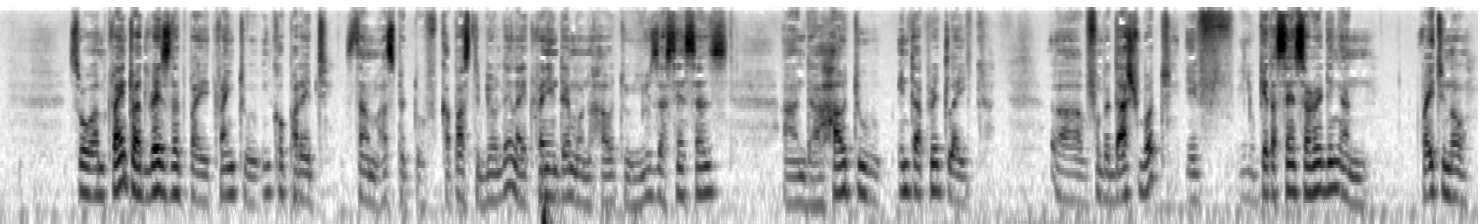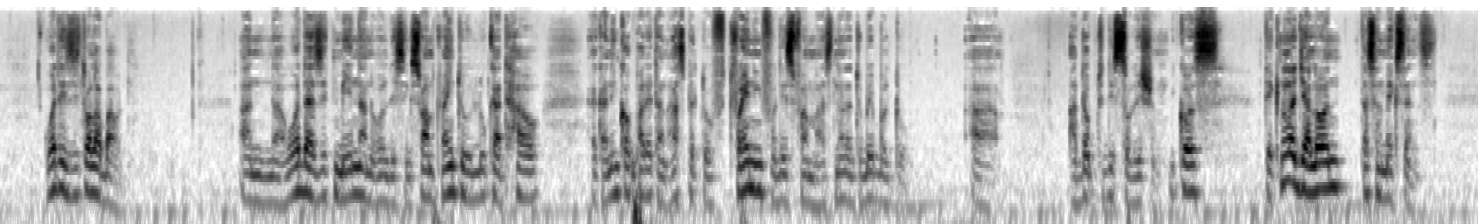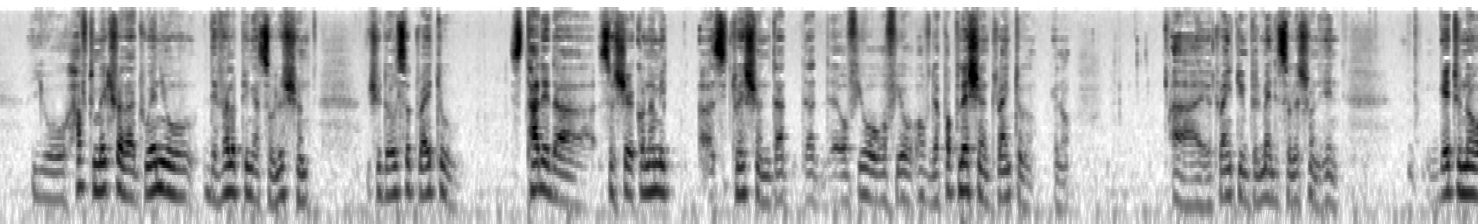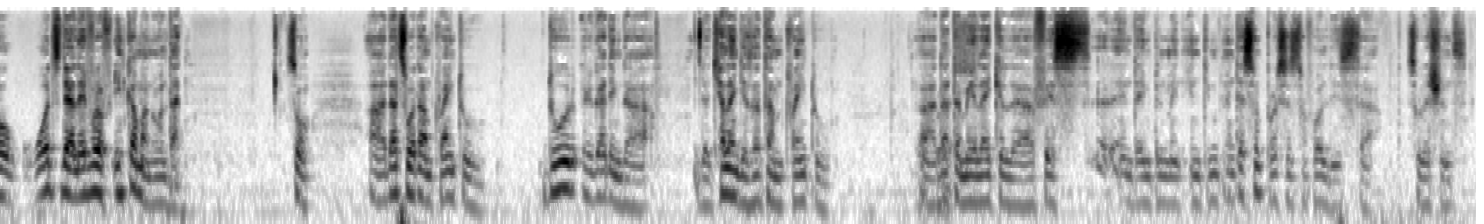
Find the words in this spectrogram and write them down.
So I'm trying to address that by trying to incorporate some aspect of capacity building, like training them on how to use the sensors and uh, how to interpret, like uh, from the dashboard, if you get a sensor reading and try to know what is it all about and uh, what does it mean and all these things. So I'm trying to look at how I can incorporate an aspect of training for these farmers in order to be able to uh, adopt this solution because technology alone doesn't make sense. You have to make sure that when you're developing a solution, you should also try to study the socioeconomic uh, situation that, that of your of your of the population trying to you know uh, you're trying to implement the solution in. Get to know what's their level of income and all that. So uh, that's what I'm trying to do regarding the the challenges that I'm trying to that I may likely uh, face uh, in the implement in the implementation process of all these uh, solutions.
